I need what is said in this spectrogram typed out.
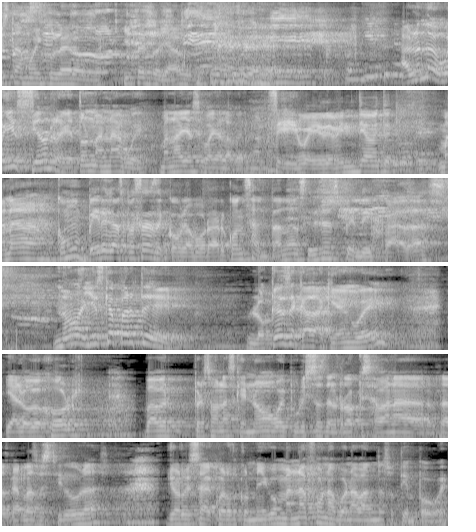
está muy culero, güey. Quita eso ya, güey. Hablando de güeyes, hicieron reggaetón maná, güey. Maná ya se vaya a la verga, ¿no? Sí, güey, definitivamente. Mana, ¿cómo vergas pasas de colaborar con Santana a hacer esas pendejadas? No, y es que aparte, lo que es de cada quien, güey. Y a lo mejor va a haber personas que no, güey, puristas del rock que se van a rasgar las vestiduras. Jordi está de acuerdo conmigo. Maná fue una buena banda en su tiempo, güey.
